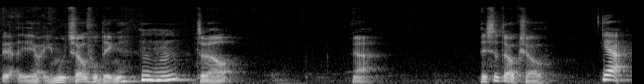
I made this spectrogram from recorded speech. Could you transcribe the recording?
ja, je, je moet zoveel dingen. Mhm. Terwijl, ja, is het ook zo? Ja,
